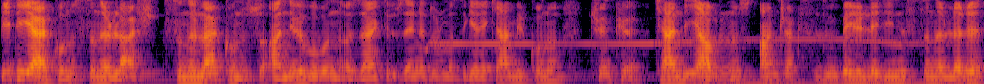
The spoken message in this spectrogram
Bir diğer konu sınırlar. Sınırlar konusu anne ve babanın özellikle üzerine durması gereken bir konu. Çünkü kendi yavrunuz ancak sizin belirlediğiniz sınırları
